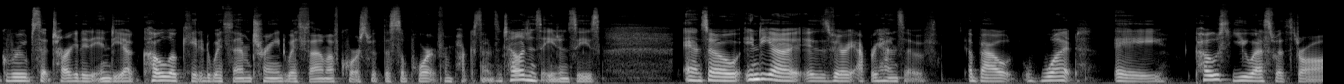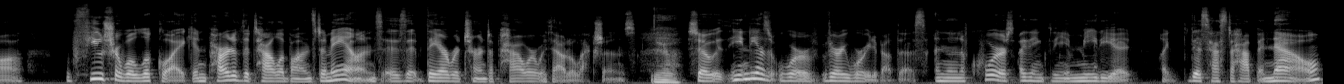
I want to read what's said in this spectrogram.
groups that targeted India co located with them, trained with them, of course, with the support from Pakistan's intelligence agencies. And so India is very apprehensive about what a post US withdrawal future will look like. And part of the Taliban's demands is that they are returned to power without elections. Yeah. So the Indians were very worried about this. And then, of course, I think the immediate, like, this has to happen now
